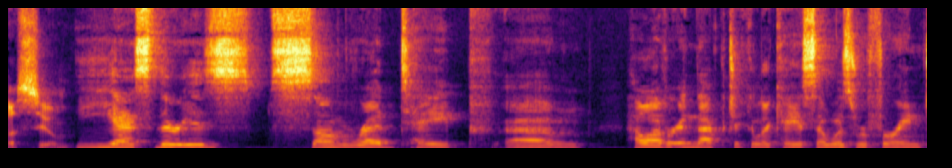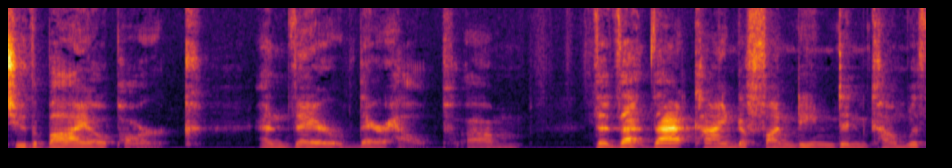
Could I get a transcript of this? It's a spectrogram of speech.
assume. Yes, there is some red tape. Um, however, in that particular case, I was referring to the biopark and their their help. Um, that that that kind of funding didn't come with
